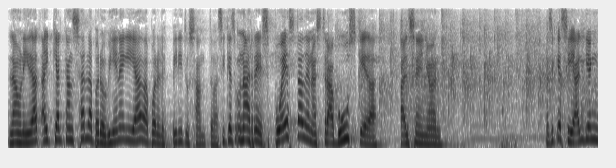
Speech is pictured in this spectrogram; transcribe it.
La unidad hay que alcanzarla, pero viene guiada por el Espíritu Santo. Así que es una respuesta de nuestra búsqueda al Señor. Así que si alguien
